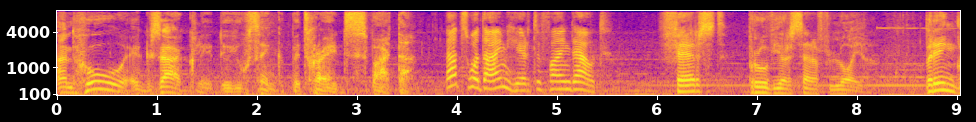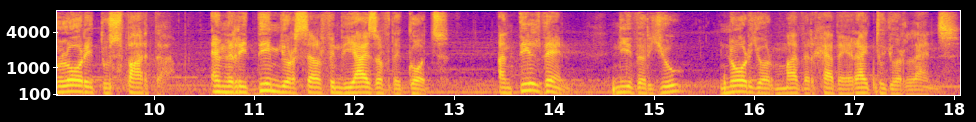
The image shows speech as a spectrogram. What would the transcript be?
And who exactly do you think betrayed Sparta? That's what I'm here to find out. First, prove yourself loyal. Bring glory to Sparta. and redeem yourself in the eyes of the gods. Until then, neither you nor your mother have a right to your lands.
